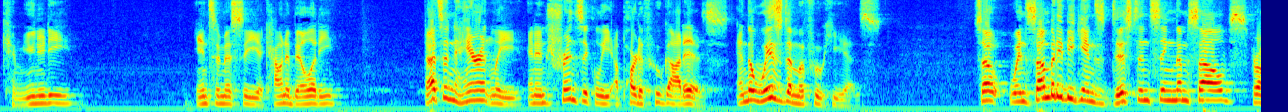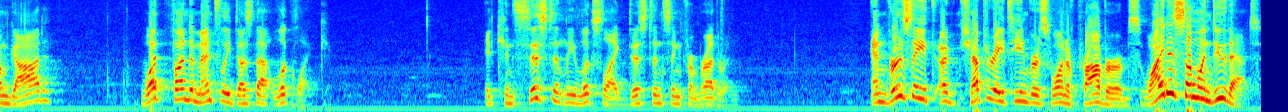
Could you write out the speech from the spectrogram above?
community, intimacy, accountability that's inherently and intrinsically a part of who God is and the wisdom of who He is. So when somebody begins distancing themselves from God, what fundamentally does that look like? It consistently looks like distancing from brethren. And verse 8, uh, chapter 18, verse 1 of Proverbs, why does someone do that?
